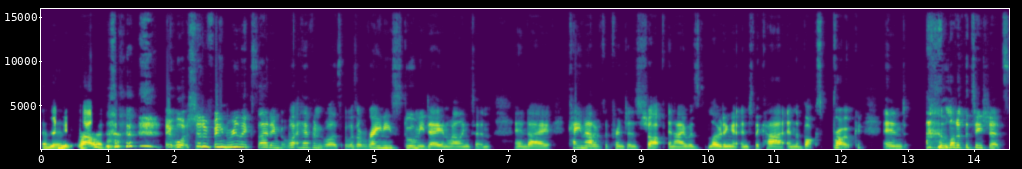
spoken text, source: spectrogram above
and then well, it wa- should have been really exciting, but what happened was it was a rainy, stormy day in Wellington, and I came out of the printer's shop and I was loading it into the car, and the box broke, and a lot of the t-shirts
